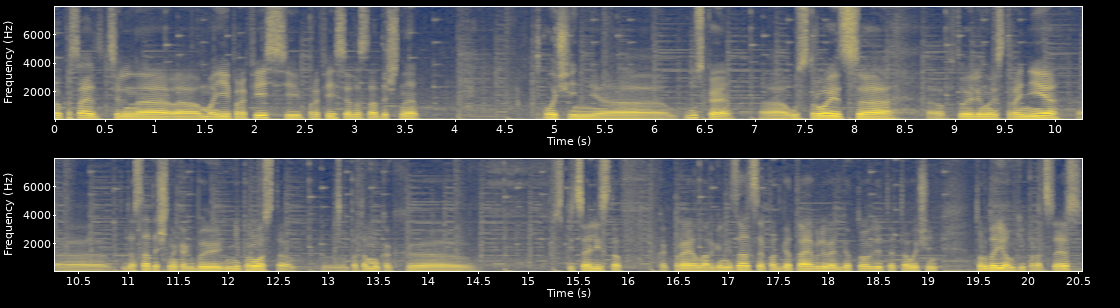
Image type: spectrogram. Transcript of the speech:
Что касательно э, моей профессии, профессия достаточно очень э, узкая. Э, устроиться в той или иной стране достаточно как бы непросто, потому как специалистов, как правило, организация подготавливает, готовит. Это очень трудоемкий процесс.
